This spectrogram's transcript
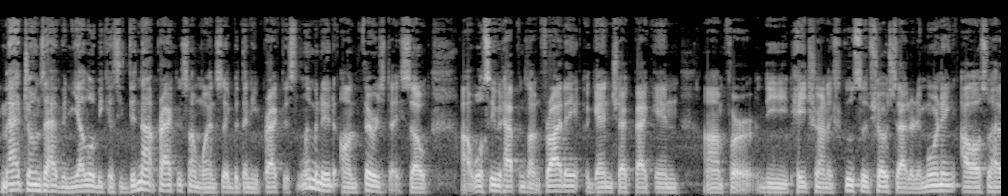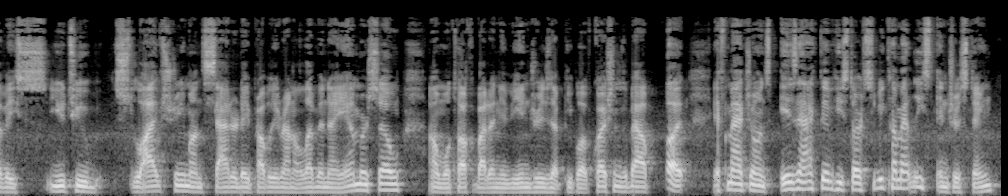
Matt Jones, I have in yellow because he did not practice on Wednesday, but then he practiced limited on Thursday. So uh, we'll see what happens on Friday. Again, check back in um, for the Patreon exclusive show Saturday morning. I'll also have a YouTube live stream on Saturday, probably around 11 a.m. or so. Um, we'll talk about any of the injuries that people have questions about. But if Matt Jones is active, he starts to become at least interesting.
